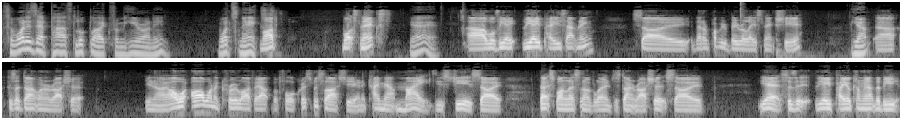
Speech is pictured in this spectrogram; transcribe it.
So, what does that path look like from here on in? What's next? my what's next? Yeah. Uh, well, the the EP is happening, so that'll probably be released next year Yeah. because I don't want to rush it. You know, I, wa- I wanted Crew Life out before Christmas last year, and it came out May this year. So that's one lesson I've learned: just don't rush it. So yeah, so the the EP will come out. There'll be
